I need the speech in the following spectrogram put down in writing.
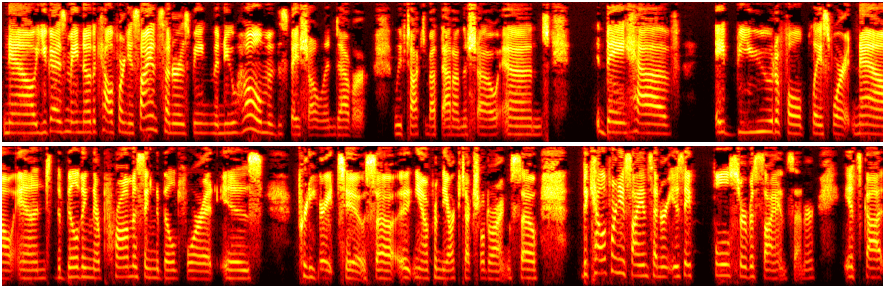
Now, you guys may know the California Science Center as being the new home of the Space Shuttle Endeavour. We've talked about that on the show, and they have a beautiful place for it now, and the building they're promising to build for it is pretty great too. So, uh, you know, from the architectural drawings. So, the California Science Center is a full service science center. It's got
